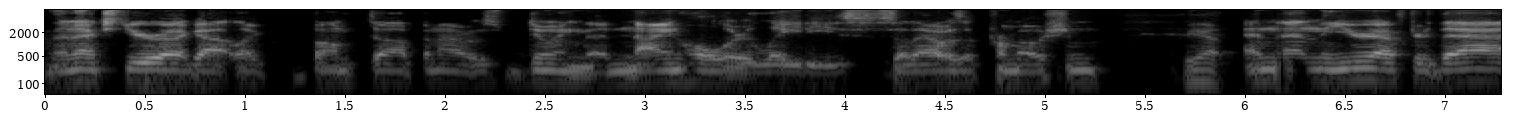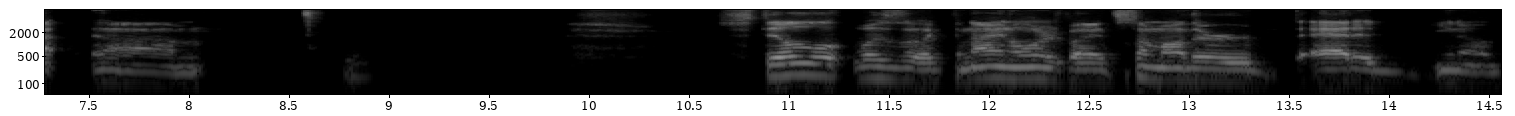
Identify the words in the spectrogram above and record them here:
The next year I got like bumped up and I was doing the nine holer ladies. So that was a promotion. Yeah. And then the year after that, um, still was like the nine holders, but I had some other added, you know,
